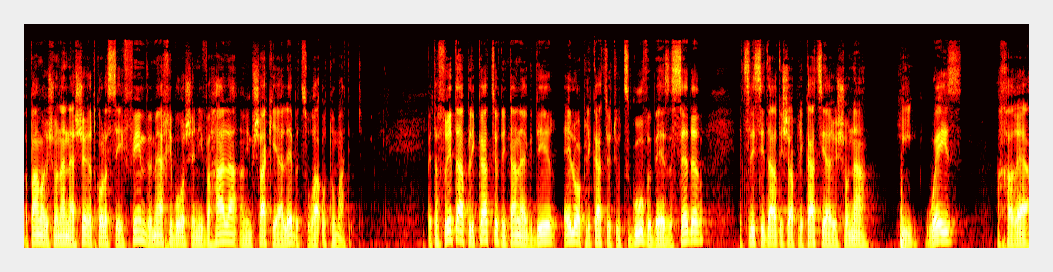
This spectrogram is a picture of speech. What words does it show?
בפעם הראשונה נאשר את כל הסעיפים, ומהחיבור השני והלאה הממשק יעלה בצורה אוטומטית. בתפריט האפליקציות ניתן להגדיר אילו אפליקציות יוצגו ובאיזה סדר. אצלי סידרתי שהאפליקציה הראשונה היא Waze, אחריה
